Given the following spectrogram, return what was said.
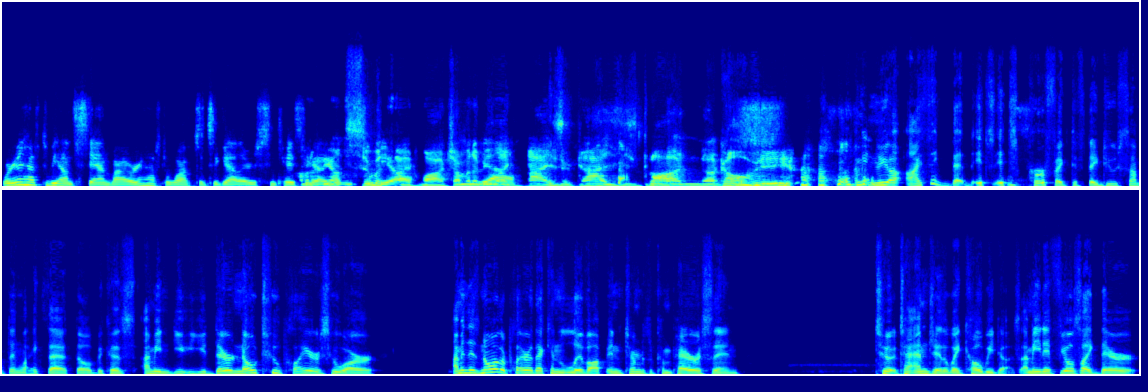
we're gonna have to be on standby. We're gonna have to watch it together just in case I'm we gonna gotta be on you CPR. watch. I'm gonna be Yeah. like, guys, guys, he's gone, Kobe. I mean, yeah, I think that it's it's perfect if they do something like that though, because I mean, you, you there are no two players who are. I mean, there's no other player that can live up in terms of comparison to to MJ the way Kobe does. I mean, it feels like they're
